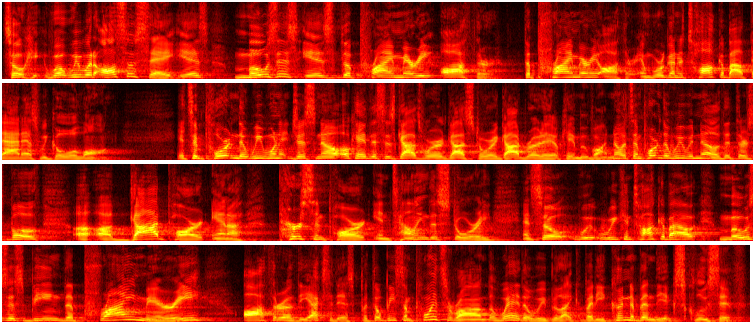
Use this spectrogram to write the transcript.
So, he, what we would also say is Moses is the primary author, the primary author. And we're going to talk about that as we go along. It's important that we wouldn't just know, okay, this is God's word, God's story, God wrote it, okay, move on. No, it's important that we would know that there's both a, a God part and a person part in telling the story. And so we, we can talk about Moses being the primary author of the Exodus, but there'll be some points around the way that we'd be like, but he couldn't have been the exclusive.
